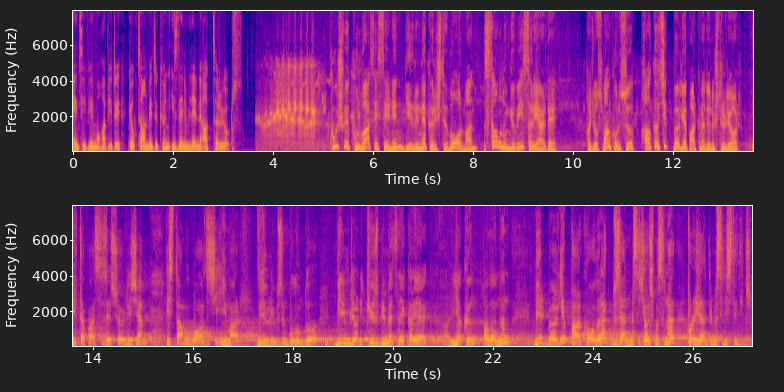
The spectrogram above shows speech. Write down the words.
NTV muhabiri Göktan Bedük'ün izlenimlerini aktarıyoruz. Kuş ve kurbağa seslerinin birbirine karıştığı bu orman İstanbul'un göbeği Sarıyer'de. Hacı Osman Korusu halka açık bölge parkına dönüştürülüyor. İlk defa size söyleyeceğim. İstanbul Boğaziçi İmar Müdürlüğümüzün bulunduğu 1 milyon 200 bin metrekareye yakın alanın bir bölge parkı olarak düzenlemesi çalışmasını projelendirmesini istedik.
